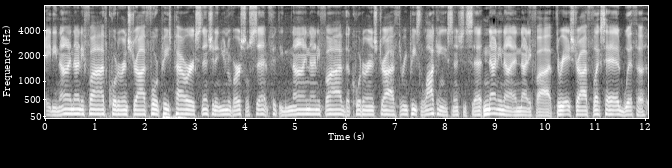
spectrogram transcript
89.95. Quarter inch drive four piece power extension and universal set 59.95. The quarter inch drive three piece locking extension set 99.95. 3H drive flex head with a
